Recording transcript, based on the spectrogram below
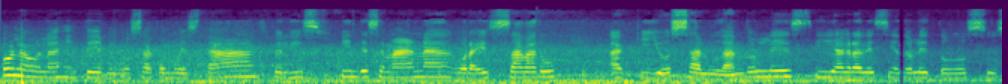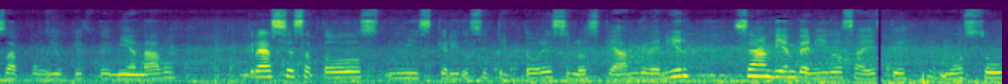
Hola, hola gente hermosa, ¿cómo estás? Feliz fin de semana, ahora es sábado, aquí yo saludándoles y agradeciéndole todos sus apoyos que me han dado. Gracias a todos mis queridos suscriptores y los que han de venir, sean bienvenidos a este hermoso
